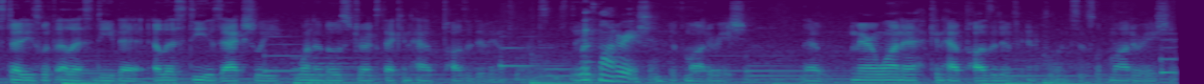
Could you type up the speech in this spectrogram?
studies with LSD that LSD is actually one of those drugs that can have positive influences. They- With moderation. with moderation. That marijuana can have positive influences with moderation.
